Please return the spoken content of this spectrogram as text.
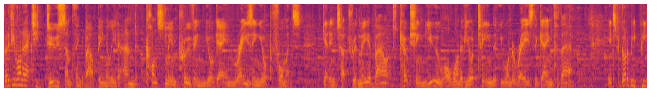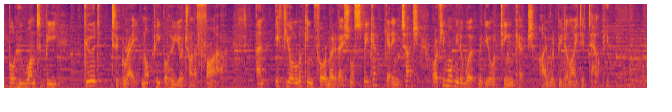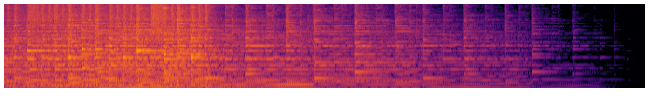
But if you want to actually do something about being a leader and constantly improving your game, raising your performance, get in touch with me about coaching you or one of your team that you want to raise the game for them. It's got to be people who want to be good to great, not people who you're trying to fire. And if you're looking for a motivational speaker, get in touch. Or if you want me to work with your team coach, I would be delighted to help you.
